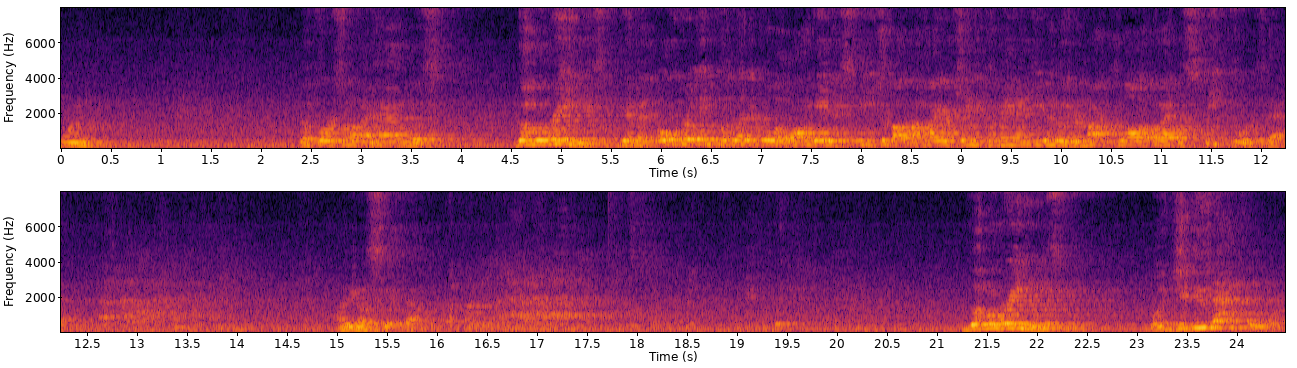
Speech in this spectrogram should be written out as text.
one. The first one I had was the Marines give an overly political, elongated speech about the higher chain of command, even though you're not qualified to speak towards that. I think I'll skip that one. The Marines. What'd you do that for?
